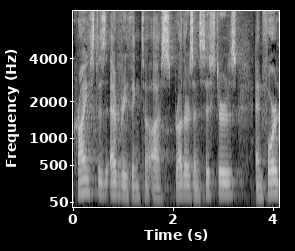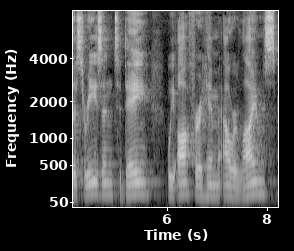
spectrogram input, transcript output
Christ is everything to us, brothers and sisters, and for this reason, today we offer him our lives,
